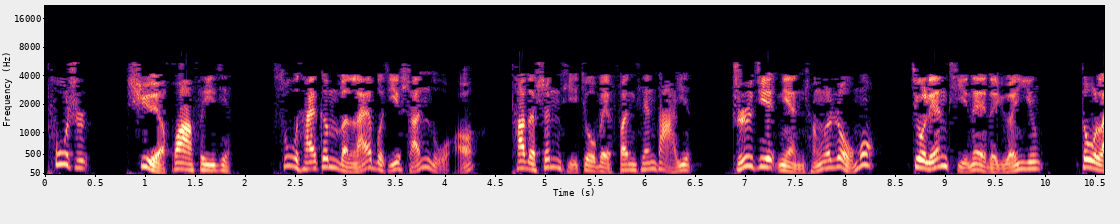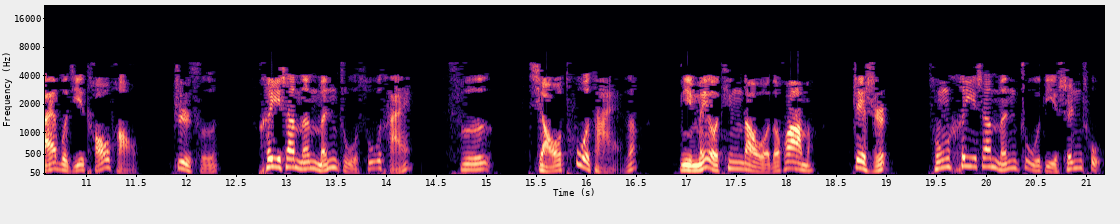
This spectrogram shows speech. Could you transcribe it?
扑哧，血花飞溅，苏台根本来不及闪躲，他的身体就被翻天大印直接碾成了肉末，就连体内的元婴都来不及逃跑。至此。黑山门门主苏台，死小兔崽子！你没有听到我的话吗？这时，从黑山门驻地深处，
